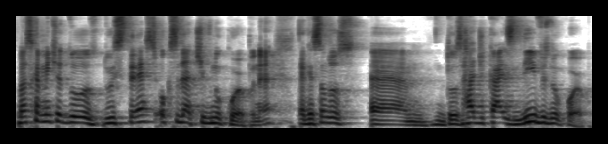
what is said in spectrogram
basicamente é do estresse oxidativo no corpo, né? Da questão dos, é, dos radicais livres no corpo,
